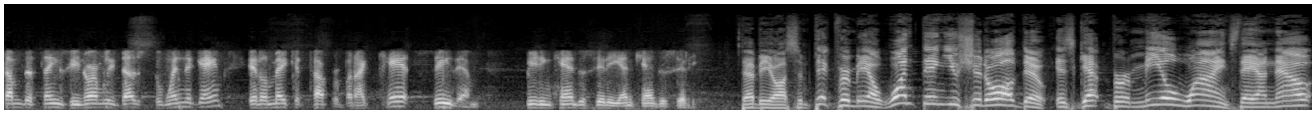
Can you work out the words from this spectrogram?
some of the things he normally does to win the game, it'll make it tougher. But I can't see them beating Kansas City and Kansas City. That'd be awesome. Dick Vermeil, one thing you should all do is get Vermeil wines. They are now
